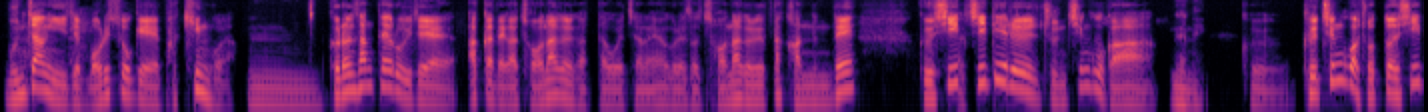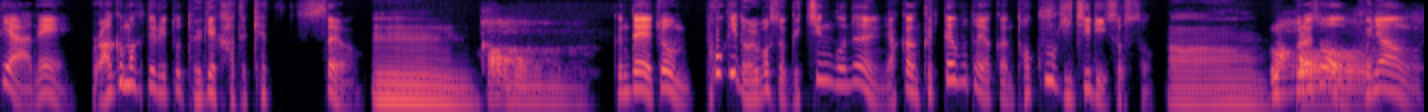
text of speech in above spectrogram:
문장이 이제 머릿속에 박힌 거야. 음, 그런 상태로 이제 아까 내가 전학을 갔다고 했잖아요. 그래서 전학을 딱 갔는데 그 CD를 준 친구가 네네. 그, 그 친구가 줬던 CD 안에 락 음악들이 또 되게 가득했어요. 음, 어, 근데 좀 폭이 넓었어. 그 친구는 약간 그때부터 약간 덕후 기질이 있었어. 어, 그래서 어. 그냥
